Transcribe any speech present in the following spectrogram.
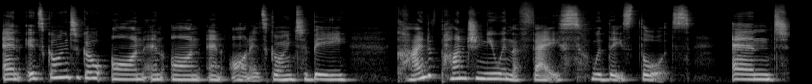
And it's going to go on and on and on. It's going to be kind of punching you in the face with these thoughts. And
